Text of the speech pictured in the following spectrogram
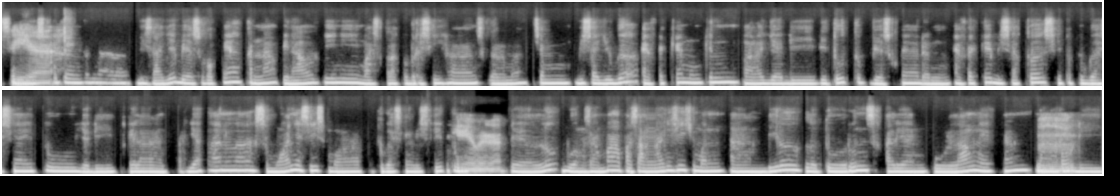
si bioskop yang kena. Bisa aja bioskopnya kena penalti nih, masalah kebersihan segala macem. Bisa juga efeknya mungkin malah jadi ditutup bioskopnya dan efeknya bisa ke si petugasnya itu. Jadi kehilangan pekerjaan lah, semuanya sih semua petugas yang di situ. Iya benar. Ya lu buang sampah apa salahnya sih? Cuman ambil lu turun sekalian pulang ya kan? Naruh di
